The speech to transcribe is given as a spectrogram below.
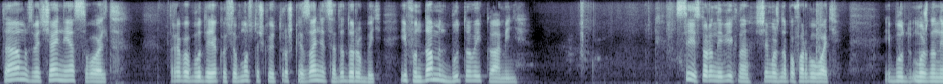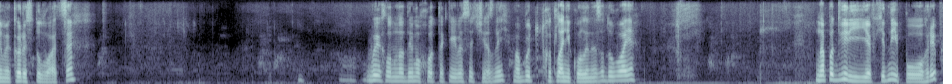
Там звичайний асфальт. Треба буде якось обмосточкою трошки зайнятися да доробити. І фундамент бутовий камінь. З цієї сторони вікна ще можна пофарбувати і можна ними користуватися. Вихлоп на димоход такий височезний. Мабуть, тут котла ніколи не задуває. На подвір'ї є вхідний погріб,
